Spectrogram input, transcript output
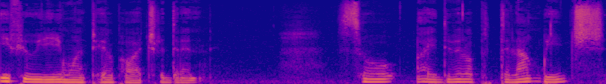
if you really want to help our children. So I developed a language,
